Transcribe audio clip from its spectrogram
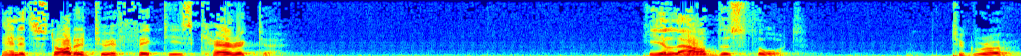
and it started to affect his character. He allowed this thought to grow.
